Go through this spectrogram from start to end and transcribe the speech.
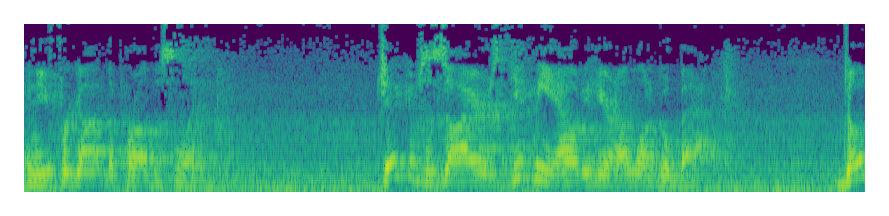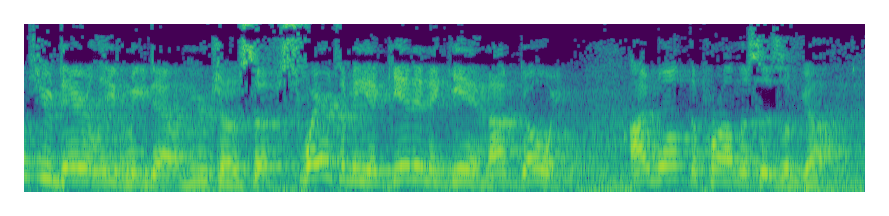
and you've forgotten the promised land. Jacob's desire is get me out of here. I want to go back. Don't you dare leave me down here, Joseph. Swear to me again and again. I'm going. I want the promises of God.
